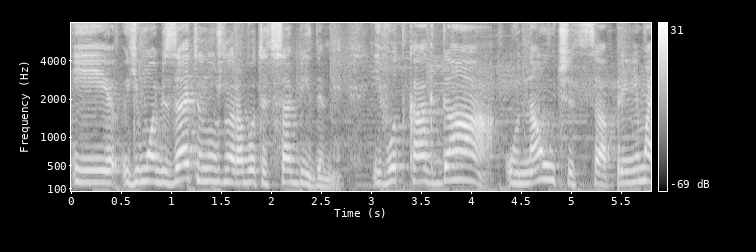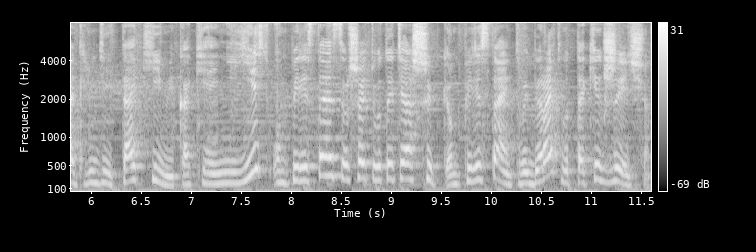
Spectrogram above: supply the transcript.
и ему обязательно нужно работать с обидами. И вот когда он научится принимать людей такими, какие они есть, он перестанет совершать вот эти ошибки, он перестанет выбирать вот таких женщин.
